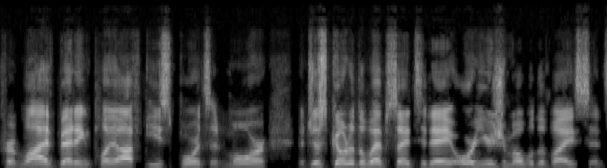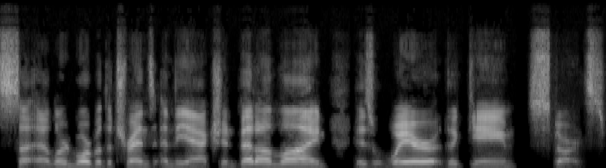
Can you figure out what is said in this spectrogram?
from live betting, playoff, esports, and more. Just go to the website today or use your mobile device and uh, learn more about the trends and the action. BetOnline is where the game starts.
